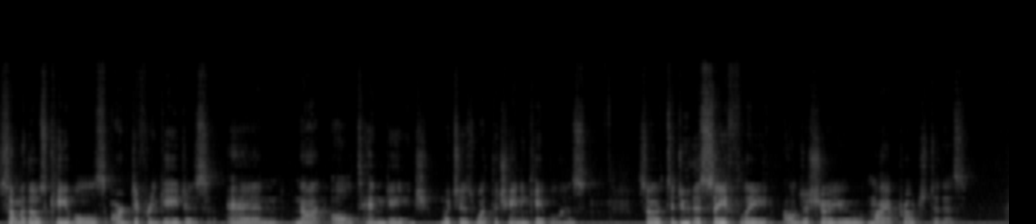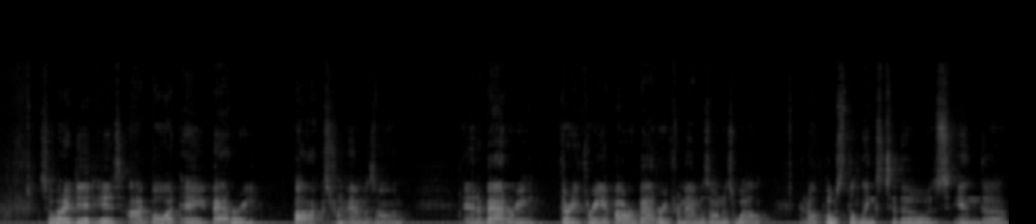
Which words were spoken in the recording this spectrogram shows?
some of those cables are different gauges and not all 10 gauge, which is what the chaining cable is. So to do this safely, I'll just show you my approach to this. So what I did is I bought a battery box from Amazon and a battery, 33 amp hour battery from Amazon as well. And I'll post the links to those in the,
